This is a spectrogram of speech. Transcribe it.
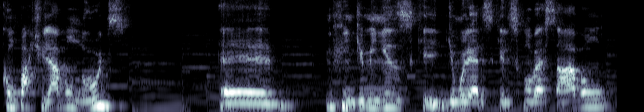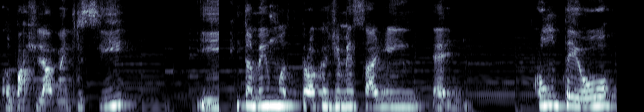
compartilhavam nudes, é, enfim, de meninas, que, de mulheres que eles conversavam, compartilhavam entre si e, também uma troca de mensagem é, com um teor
